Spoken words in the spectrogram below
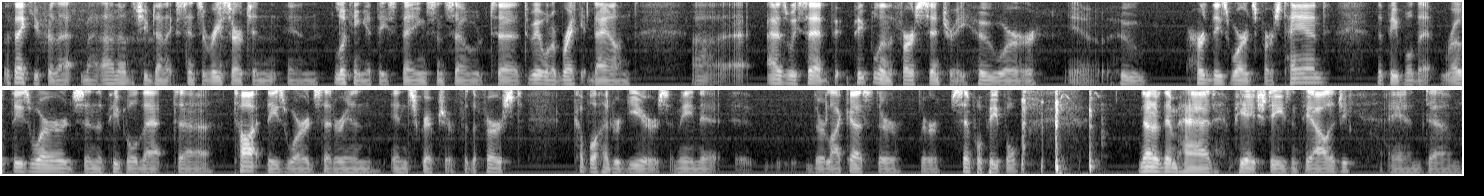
Well, thank you for that, Matt. I know that you've done extensive research in, in looking at these things, and so to, to be able to break it down, uh, as we said, p- people in the first century who were you know, who heard these words firsthand, the people that wrote these words, and the people that uh, taught these words that are in in Scripture for the first couple hundred years. I mean, it, they're like us. They're they're simple people. None of them had PhDs in theology, and um,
